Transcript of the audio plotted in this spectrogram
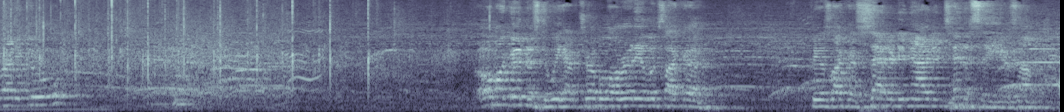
cool? Oh my goodness, do we have trouble already? It looks like a, feels like a Saturday night in Tennessee or something.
